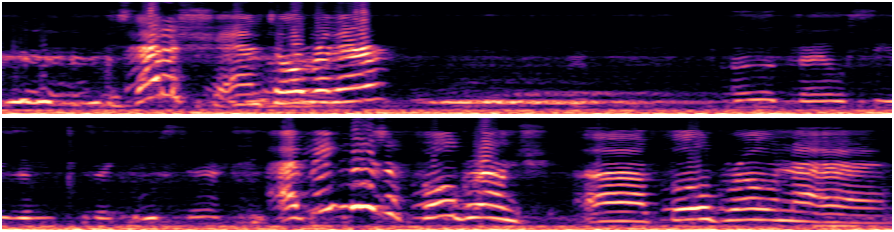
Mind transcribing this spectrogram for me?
Is that a shant over there? Oh, the dilo sees him. He's like, ooh, snack. I think there's a full-grown, sh- uh, full-grown, uh,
